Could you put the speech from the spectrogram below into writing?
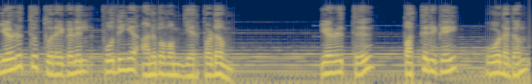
எழுத்து துறைகளில் புதிய அனுபவம் ஏற்படும். எழுத்து பத்திரிகை ஊடகம்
